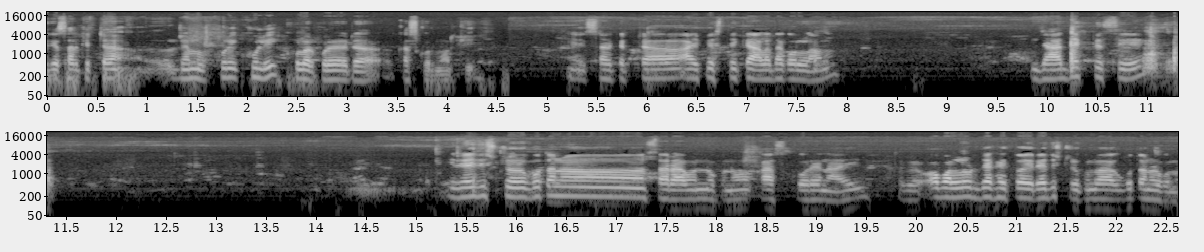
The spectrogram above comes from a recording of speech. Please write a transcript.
আগে সার্কিটটা রিমুভ করি খুলি, খোলার পরে এটা কাজ করব আর কি। এই সার্কিটটা আইপিএস থেকে আলাদা করলাম। যা দেখতেছি রেজিস্টার গোতানো ছাড়া অন্য কোনো কাজ করে নাই। তবে ওভারলোড দেখাই তো এই কোনো গোতানোর কোনো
